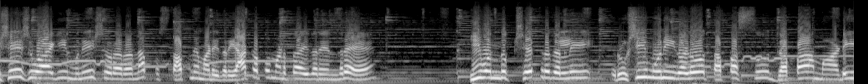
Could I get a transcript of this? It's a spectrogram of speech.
ವಿಶೇಷವಾಗಿ ಮುನೇಶ್ವರರನ್ನ ಸ್ಥಾಪನೆ ಮಾಡಿದ್ದಾರೆ. ಯಾಕಪ್ಪ ಮಾಡ್ತಾ ಇದ್ದಾರೆ ಅಂದ್ರೆ ಈ ಒಂದು ಕ್ಷೇತ್ರದಲ್ಲಿ ಋಷಿ ಮುನಿಗಳು ತಪಸ್ಸು ಜಪ ಮಾಡಿ,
